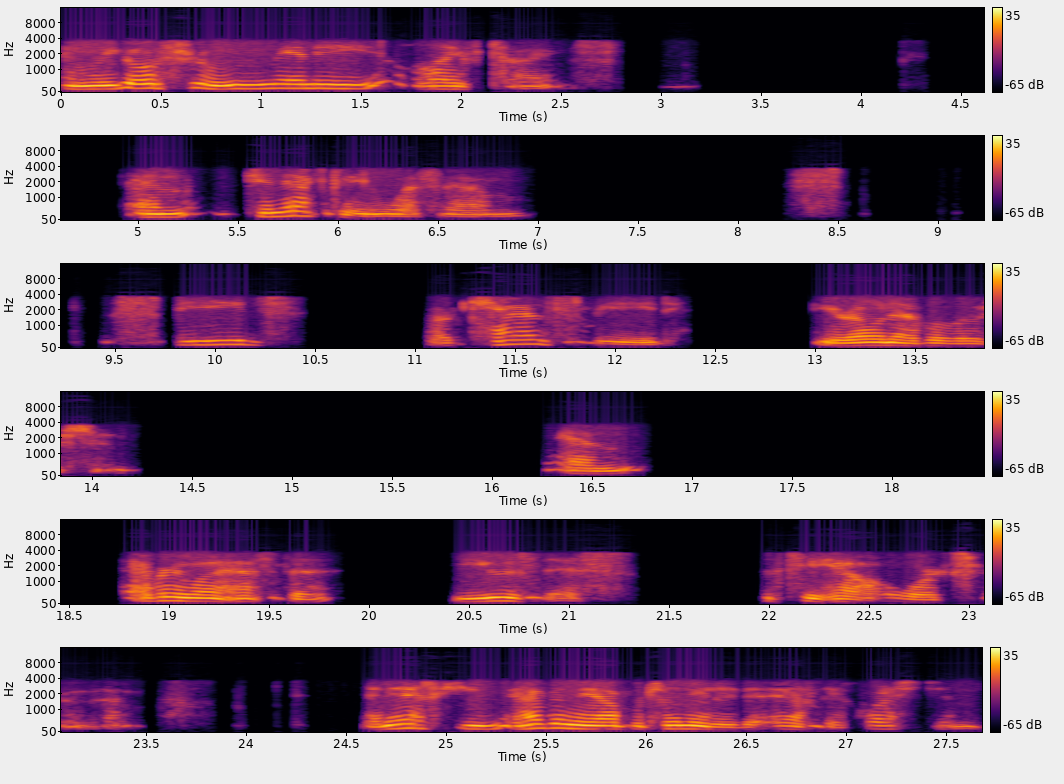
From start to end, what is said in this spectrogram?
and we go through many lifetimes. And connecting with them speeds or can speed your own evolution. And everyone has to use this to see how it works for them. And asking, having the opportunity to ask a question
